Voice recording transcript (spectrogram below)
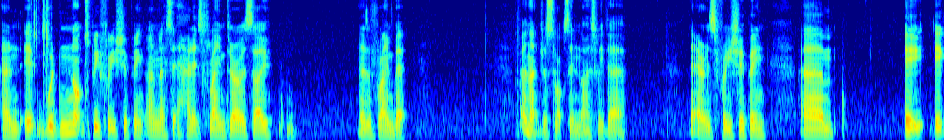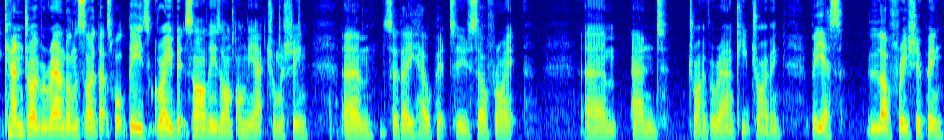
and it would not be free shipping unless it had its flamethrower so there's a flame bit and that just slots in nicely there There is free shipping. Um, it, it can drive around on the side. That's what these grey bits are. These aren't on the actual machine. Um, so they help it to self-right um, and drive around, keep driving. But yes, love free shipping.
